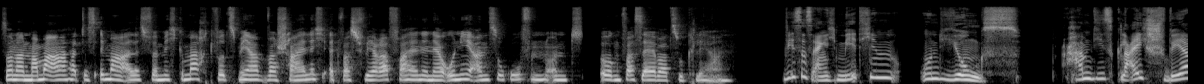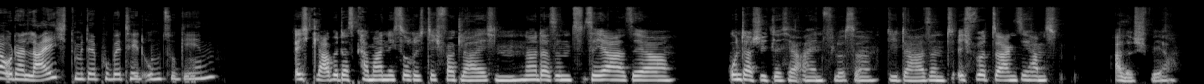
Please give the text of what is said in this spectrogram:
sondern Mama hat das immer alles für mich gemacht, wird es mir wahrscheinlich etwas schwerer fallen, in der Uni anzurufen und irgendwas selber zu klären. Wie ist es eigentlich, Mädchen und Jungs? Haben die es gleich schwer oder leicht, mit der Pubertät umzugehen? Ich glaube, das kann man nicht so richtig vergleichen. Ne? Da sind sehr, sehr unterschiedliche Einflüsse, die da sind. Ich würde sagen, sie haben es alle schwer.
